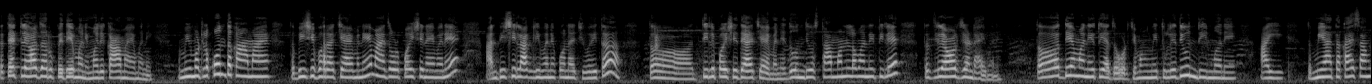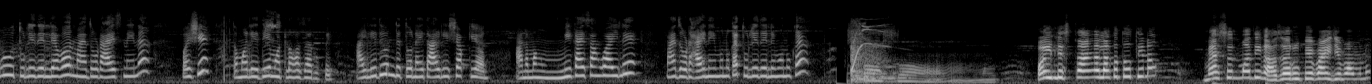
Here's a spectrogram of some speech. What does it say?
तर त्यातले हजार रुपये दे म्हणे मला काम आहे म्हणे. मी म्हटलं कोणतं काम आहे? तर बिशी भरायची आहे म्हणे माझ्याजवळ पैसे नाही म्हणे. आणि बिशी लागली म्हणे कोणाची होई तर? तर तिला पैसे द्यायचे आहे म्हणे. दोन दिवस थांब म्हणलं म्हणे तिले तर तिला अर्जंट आहे म्हणे. तर दे म्हणे तुझ्याजवळचे मग मी तुला देऊन देईन म्हणे आई. तर मी आता काय सांगू? तुला दिल्यावर माझ्याजवळ आहेच नाही ना पैसे? तर मला दे म्हटलं हजार रुपये. आईले देऊन देतो नाही तर आईले शक्य आणि मग मी काय सांगू आईले? माझ्याजवळ आहे नाही म्हणू का? तुला दिले म्हणू का? पहिलेच सांगा लागत होते ना? मेसेजमध्ये हजार रुपये पाहिजे बा म्हणून.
